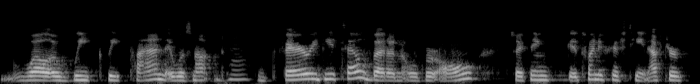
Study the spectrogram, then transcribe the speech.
well a weekly plan it was not mm-hmm. very detailed but an overall so I think 2015, after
